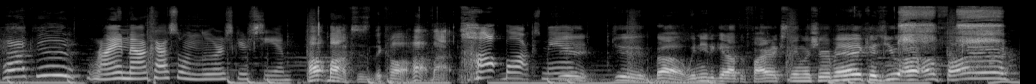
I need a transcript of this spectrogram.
pack, dude. Ryan Mountcastle and Luis Garcia. Hot box is what they call it. Hot box. Hot box, man. Dude, dude, bro, we need to get out the fire extinguisher, man, because you are on fire.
